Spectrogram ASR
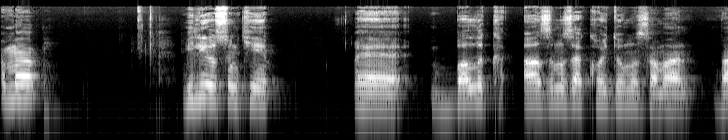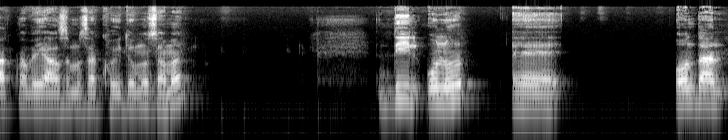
Ama biliyorsun ki e, balık ağzımıza koyduğumuz zaman, baklavayı ağzımıza koyduğumuz zaman dil onu e, ondan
